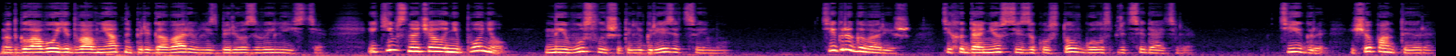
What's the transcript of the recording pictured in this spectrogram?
Над головой едва внятно переговаривались березовые листья, и Ким сначала не понял, наяву слышит или грезится ему. «Тигры, говоришь?» — тихо донесся из-за кустов голос председателя. «Тигры, еще пантеры.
